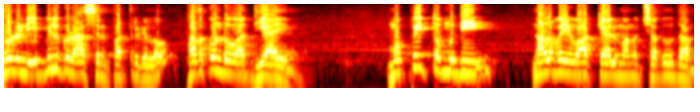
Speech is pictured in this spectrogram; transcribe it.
చూడండి ఎబ్బిలకు రాసిన పత్రికలో పదకొండవ అధ్యాయం ముప్పై తొమ్మిది నలభై వాక్యాలు మనం చదువుదాం.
